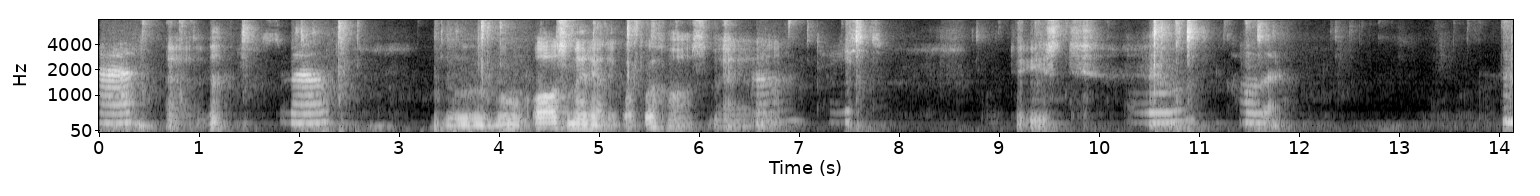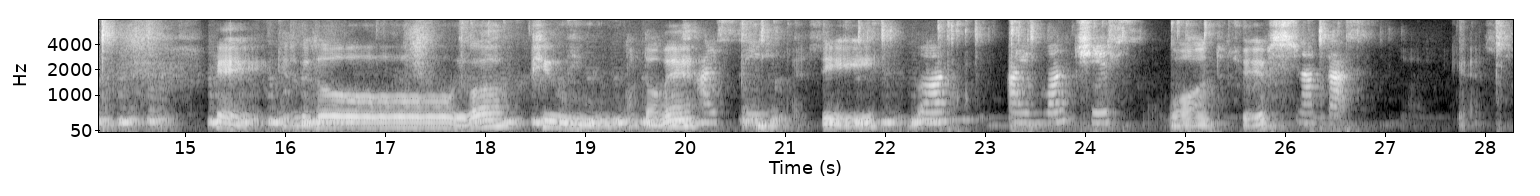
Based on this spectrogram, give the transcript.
have smell, 그, 뭐, 어, 스멜 해야 될 것 같고요. 어, 스멜, um, taste. or color. 오케이. 계속해서 얘가 few 한 다음에 I see I see what I want chips, want chips not gas. gas.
